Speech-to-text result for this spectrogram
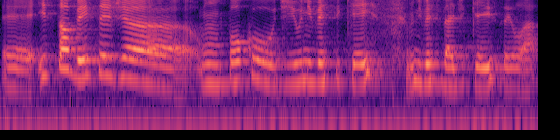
É, isso talvez seja um pouco de case, universidade case, sei lá.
